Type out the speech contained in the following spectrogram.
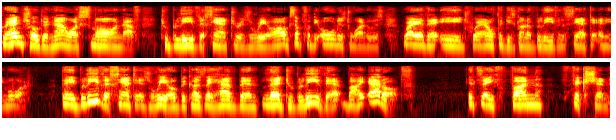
grandchildren now are small enough to believe the Santa is real, all except for the oldest one who's right at their age where I don't think he's going to believe in Santa anymore. They believe that Santa is real because they have been led to believe that by adults. It's a fun fiction.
